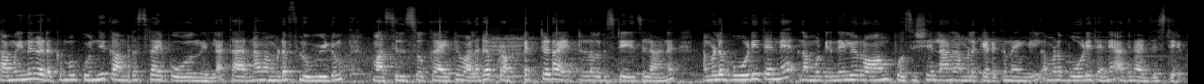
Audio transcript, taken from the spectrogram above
കമിഴ്ന്ന് കിടക്കുമ്പോൾ കുഞ്ഞ് കംപ്രസ്ഡായി പോകുന്നില്ല. കാരണം നമ്മുടെ ഫ്ലൂയിഡും മസിൽസും ഒക്കെ ആയിട്ട് വളരെ പ്രൊട്ടക്റ്റഡ് ആയിട്ടുള്ള ഒരു സ്റ്റേജിലാണ് നമ്മുടെ ബോഡി തന്നെ നമുക്ക് എന്തെങ്കിലും റോങ് പൊസിഷനിലാണ് നമ്മൾ കിടക്കുന്നതെങ്കിൽ നമ്മുടെ ബോഡി തന്നെ അതിന് അഡ്ജസ്റ്റ് ചെയ്യും.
